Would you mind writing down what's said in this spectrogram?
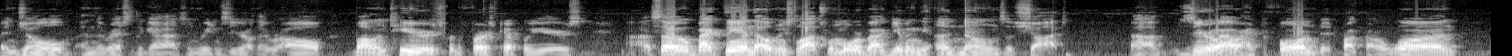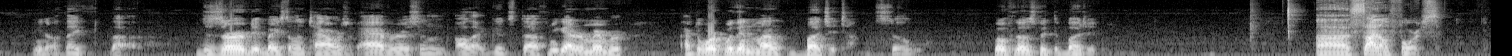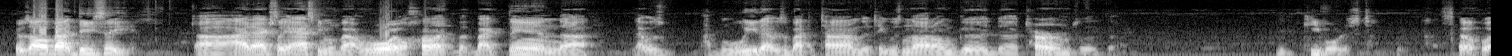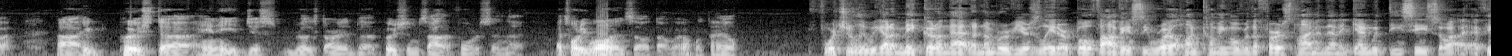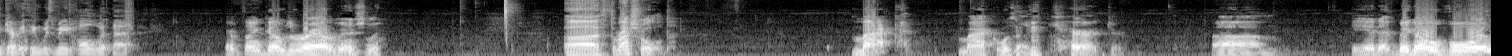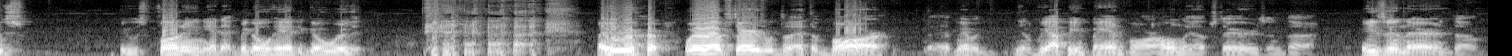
and Joel and the rest of the guys in Reading Zero. They were all volunteers for the first couple of years. Uh, so back then, the opening slots were more about giving the unknowns a shot. Uh, Zero Hour had performed at Prog Power One. You know, they uh, deserved it based on the Towers of Avarice and all that good stuff. And you got to remember, I have to work within my budget. So both of those fit the budget. Uh, Silent Force. It was all about DC. Uh, I had actually asked him about Royal Hunt, but back then uh, that was, I believe, that was about the time that he was not on good uh, terms with uh, the keyboardist. So uh, uh, he pushed, and he had just really started pushing Silent Force, and that's what he wanted. So I thought, well, what the hell fortunately, we got to make good on that a number of years later. Both obviously Royal Hunt coming over the first time, and then again with DC. So I, I think everything was made whole with that. Everything comes around eventually. Uh, Threshold. Mac. Mac was a character. Um, he had that big old voice. He was funny, and he had that big old head to go with it. we were we were upstairs the, at the bar. We have a you know VIP and band bar only upstairs, and uh, he's in there, and um,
